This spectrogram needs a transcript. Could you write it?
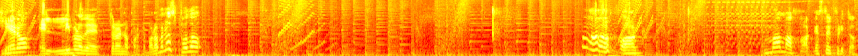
Quiero el libro de trueno, porque por lo menos puedo... Oh, fuck. Mamá, fuck, estoy frito.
